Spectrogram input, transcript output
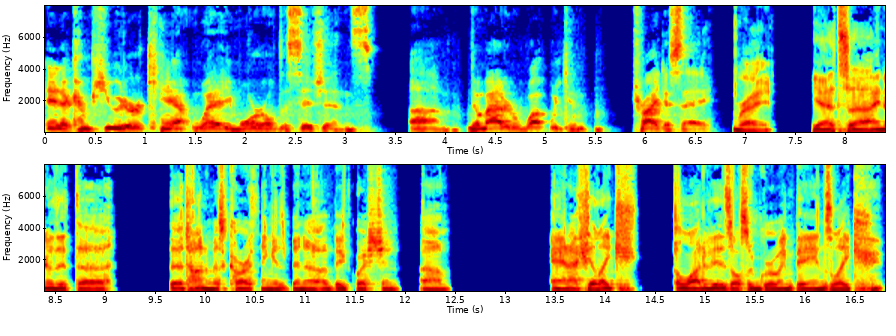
and a computer can't weigh moral decisions, um, no matter what we can try to say. Right. Yeah, it's. Uh, I know that the the autonomous car thing has been a, a big question, um, and I feel like a lot of it is also growing pains. Like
